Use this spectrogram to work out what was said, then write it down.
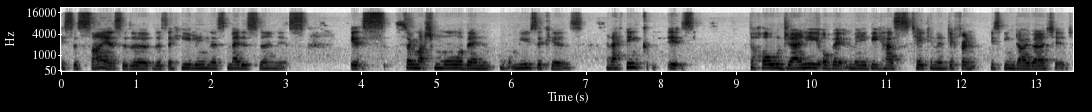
it's a science. There's a there's a healing. There's medicine. It's it's so much more than what music is. And I think it's the whole journey of it maybe has taken a different. It's been diverted,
